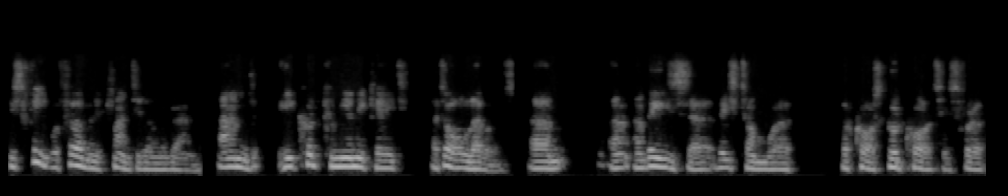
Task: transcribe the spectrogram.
his feet were firmly planted on the ground and he could communicate at all levels. Um, and, and, these, uh, these Tom were, of course, good qualities for a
